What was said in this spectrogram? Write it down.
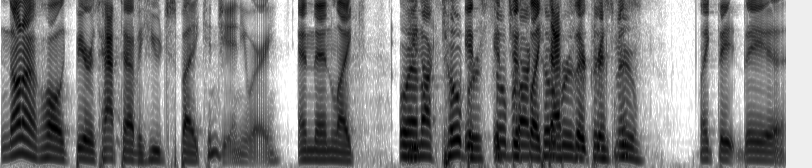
non-alcoholic beers have to have a huge spike in January. And then like Or in October, it's, it's just like that's their Christmas. Like they they uh,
